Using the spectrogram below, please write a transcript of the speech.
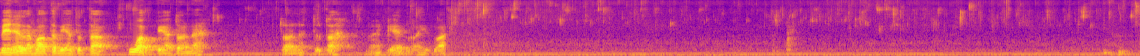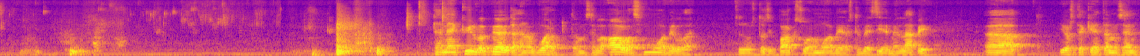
vedellä valtavia tota, kuoppia tuonne tonne tota, noihin kerroihin vaan. Tämä meidän kylväpöytähän on vuorattu tämmöisellä allasmuovilla. Se on tosi paksua muovia, josta vesi ei mene läpi. Ää, jos tekee tämmöisen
